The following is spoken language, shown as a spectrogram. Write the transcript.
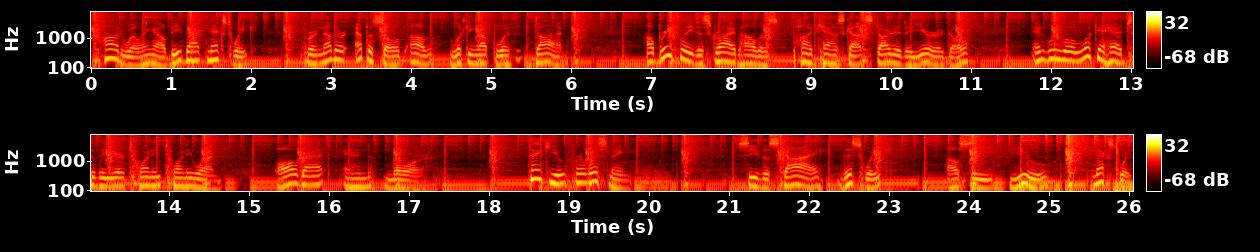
pod willing, I'll be back next week for another episode of Looking Up with Don. I'll briefly describe how this podcast got started a year ago and we will look ahead to the year 2021. All that and more. Thank you for listening. See the sky this week. I'll see you next week.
